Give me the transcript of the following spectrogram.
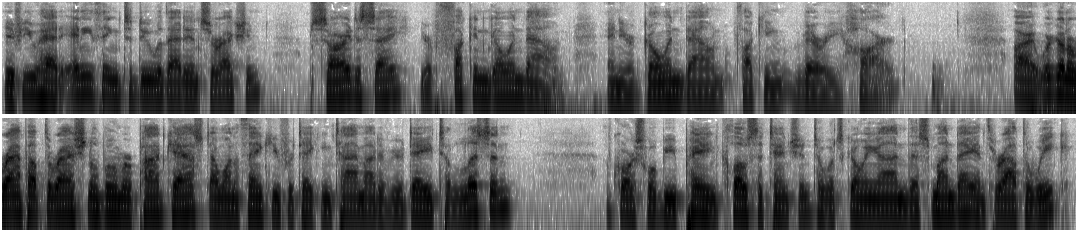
If you had anything to do with that insurrection, I'm sorry to say, you're fucking going down, and you're going down fucking very hard. All right, we're going to wrap up the Rational Boomer podcast. I want to thank you for taking time out of your day to listen. Of course, we'll be paying close attention to what's going on this Monday and throughout the week.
